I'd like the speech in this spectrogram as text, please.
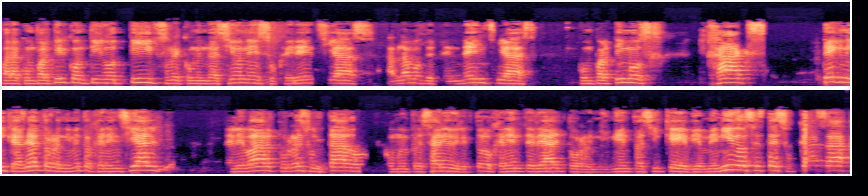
para compartir contigo tips, recomendaciones, sugerencias, hablamos de tendencias, compartimos hacks, técnicas de alto rendimiento gerencial, elevar tu resultado como empresario, director o gerente de alto rendimiento. Así que bienvenidos, esta es su casa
